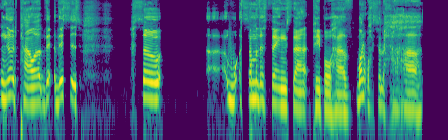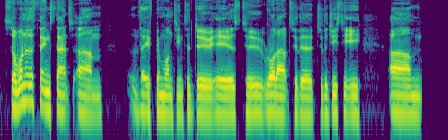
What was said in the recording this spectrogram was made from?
nerd power. Th- this is so. Uh, some of the things that people have one so one of the things that um, they've been wanting to do is to roll out to the to the GCE um,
